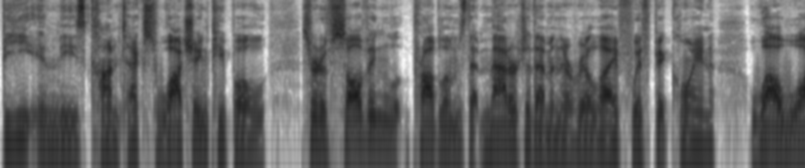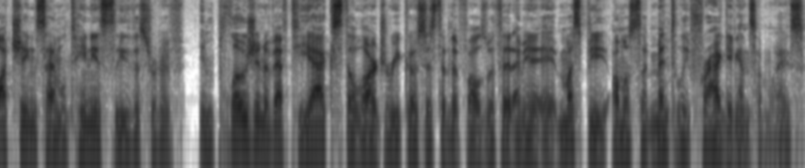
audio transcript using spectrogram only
be in these contexts, watching people? Sort of solving problems that matter to them in their real life with Bitcoin while watching simultaneously the sort of implosion of FTX, the larger ecosystem that falls with it. I mean, it must be almost like mentally fragging in some ways.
